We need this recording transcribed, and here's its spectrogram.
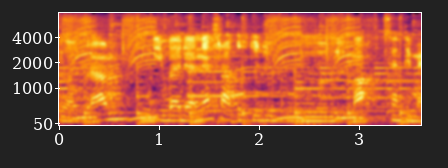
kg tinggi badannya 175 cm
